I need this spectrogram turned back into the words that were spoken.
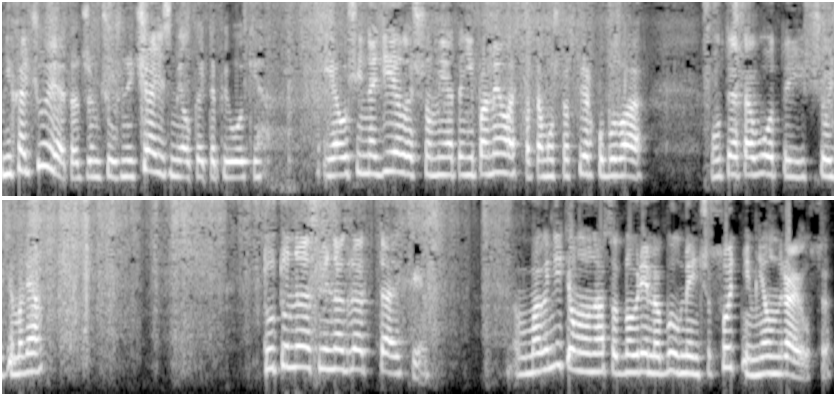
Не хочу я этот жемчужный чай из мелкой тапиоки. Я очень надеялась, что мне это не помялось, потому что сверху была вот эта вот и еще земля. Тут у нас виноград тайфи. В магните он у нас одно время был меньше сотни, мне он нравился.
